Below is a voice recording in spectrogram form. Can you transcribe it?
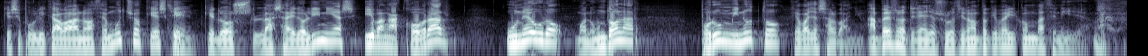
que se publicaba no hace mucho, que es que, que los, las aerolíneas iban a cobrar un euro, bueno, un dólar, por un minuto que vayas al baño. Ah, pero eso lo tenía yo solucionado porque iba a ir con vacinilla.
